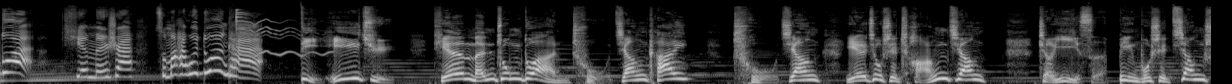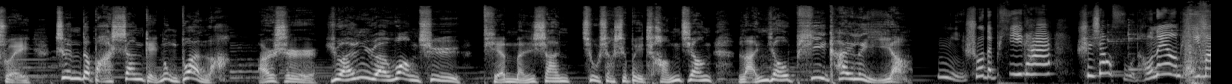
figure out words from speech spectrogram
断！天门山怎么还会断开？第一句“天门中断楚江开”，楚江也就是长江，这意思并不是江水真的把山给弄断了，而是远远望去，天门山就像是被长江拦腰劈开了一样。你说的劈开是像斧头那样劈吗？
